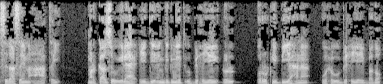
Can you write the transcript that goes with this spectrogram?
sidaasayna ahaatay. Markaasuu ilaah ciiddii engegneed u bixiyey dhul ururkii biyahana wuxuu u bixiyey bado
